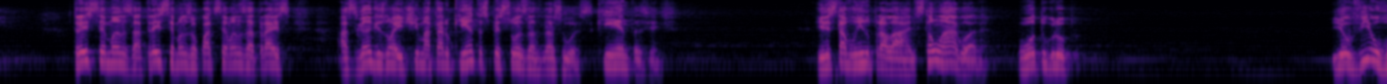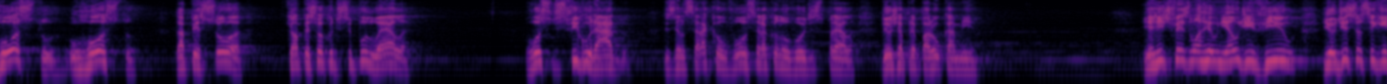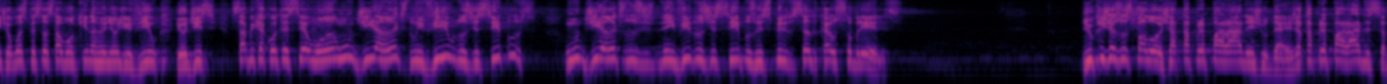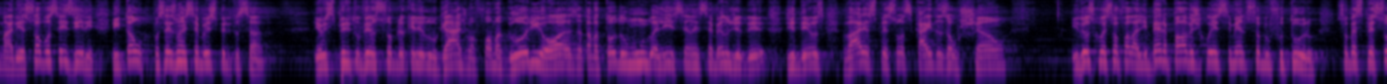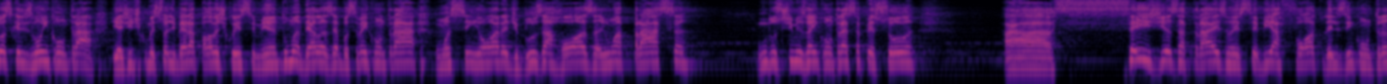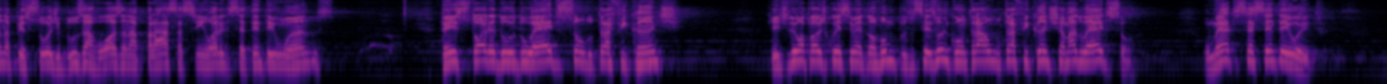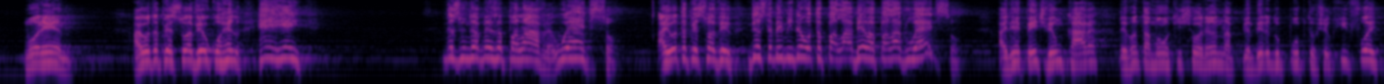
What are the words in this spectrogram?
Três semanas, três semanas ou quatro semanas atrás, as gangues no Haiti mataram 500 pessoas nas, ruas. 500, gente. E eles estavam indo para lá. Eles estão lá agora. Um outro grupo. E eu vi o rosto, o rosto da pessoa, que é uma pessoa que eu discipulo ela. Rosto desfigurado. Dizendo, será que eu vou, será que eu não vou? Eu disse para ela, Deus já preparou o caminho. E a gente fez uma reunião de envio, e eu disse o seguinte: algumas pessoas estavam aqui na reunião de envio, e eu disse: sabe o que aconteceu um, um dia antes do envio dos discípulos? Um dia antes do envio dos discípulos, o Espírito Santo caiu sobre eles. E o que Jesus falou? Já está preparado em Judéia, já está preparado em Samaria, é só vocês irem. Então vocês vão receber o Espírito Santo. E o Espírito veio sobre aquele lugar de uma forma gloriosa, estava todo mundo ali sendo recebendo de Deus, várias pessoas caídas ao chão. E Deus começou a falar: libera palavras de conhecimento sobre o futuro, sobre as pessoas que eles vão encontrar. E a gente começou a liberar palavras de conhecimento. Uma delas é: você vai encontrar uma senhora de blusa rosa em uma praça. Um dos times vai encontrar essa pessoa. Há seis dias atrás eu recebi a foto deles encontrando a pessoa de blusa rosa na praça, a senhora de 71 anos. Tem a história do, do Edson, do traficante, que a gente deu uma palavra de conhecimento. Vamos, vocês vão encontrar um traficante chamado Edson. 1,68m, moreno. Aí outra pessoa veio correndo, ei, ei, Deus me deu a mesma palavra, o Edson. Aí outra pessoa veio, Deus também me deu outra palavra, a mesma palavra, o Edson. Aí de repente veio um cara, levanta a mão aqui chorando na beira do púlpito. Eu chego, o que foi?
